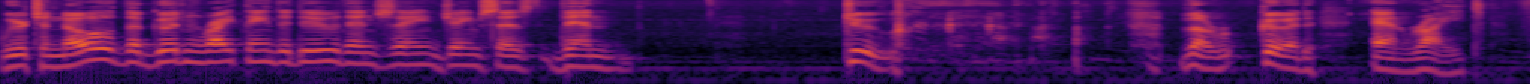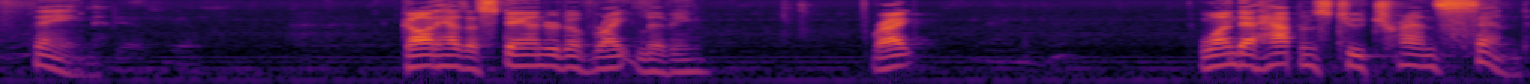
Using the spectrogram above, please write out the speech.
we're to know the good and right thing to do. Then James says, then do the good and right thing. God has a standard of right living, right? One that happens to transcend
